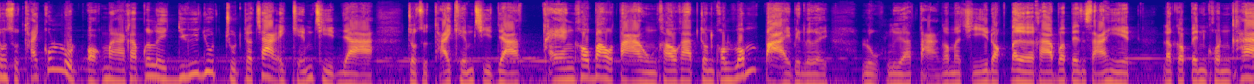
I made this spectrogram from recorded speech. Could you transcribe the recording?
จนสุดท้ายเขาหลุดออกมาครับ ก็เลยยื้อยุดฉุดกระชากไอ้เข็มฉีดยาจนสุดท้ายเข็มฉีดยาแทงเข้าเบ้าตาของเขาครับ จนเขาล้มตายไปเลย ลูกเรือต่างก็มาชี้ด็อกเตอร์ครับว่าเป็นสาเหตุ แล้วก็เป็นคนฆ่า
